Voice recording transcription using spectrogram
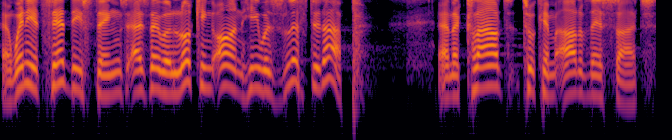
And when he had said these things, as they were looking on, he was lifted up, and a cloud took him out of their sight.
